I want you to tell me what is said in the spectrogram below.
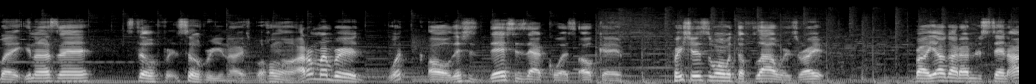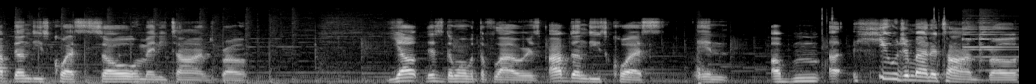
but you know what I'm saying? Still, still pretty nice. But hold on, I don't remember what. Oh, this is this is that quest. Okay, pretty sure this is the one with the flowers, right? Bro, y'all gotta understand. I've done these quests so many times, bro. Yup, this is the one with the flowers. I've done these quests in a, a huge amount of times, bro.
